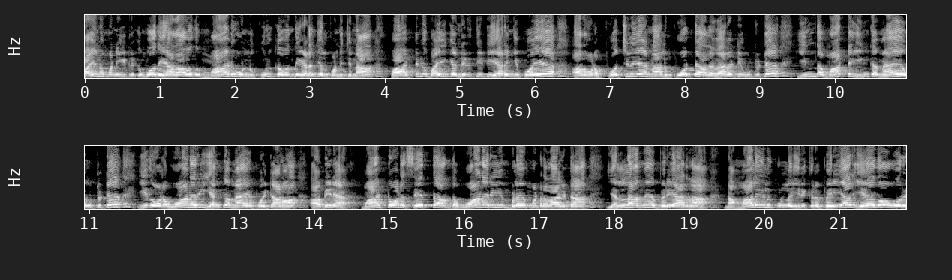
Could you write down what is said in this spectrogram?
பயணம் பண்ணிக்கிட்டு இருக்கும்போது ஏதாவது மாடு ஒன்று குறுக்க வந்து இடைஞ்சல் பண்ணுச்சுன்னா பாட்டுன்னு பைக்கை நிறுத்திட்டு இறங்கி போய் அதோட போச்சிலேயே நாலு போட்டு அதை விரட்டி விட்டுட்டு இந்த மாட்டை இங்கே மேய விட்டுட்டு இதோட ஓனரு எங்கே மேய போயிட்டானோ அப்படின்னு மாட்டோட சேர்த்து அந்த ஓனரையும் ப்ளேம் பண்ணுறதாகட்டும் எல்லாமே பெரியார் தான். நம்ம ஆளுகளுக்குள்ளே இருக்கிற பெரியார் ஏதோ ஒரு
